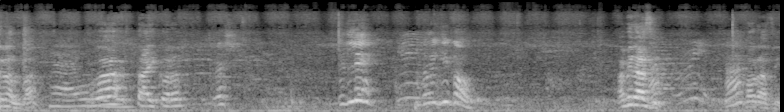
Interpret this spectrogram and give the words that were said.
রান্না হ্যাঁ বাহ, তাই করেন বেশ তুমি কি কও আমি রাজি হ্যাঁ? রাজি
